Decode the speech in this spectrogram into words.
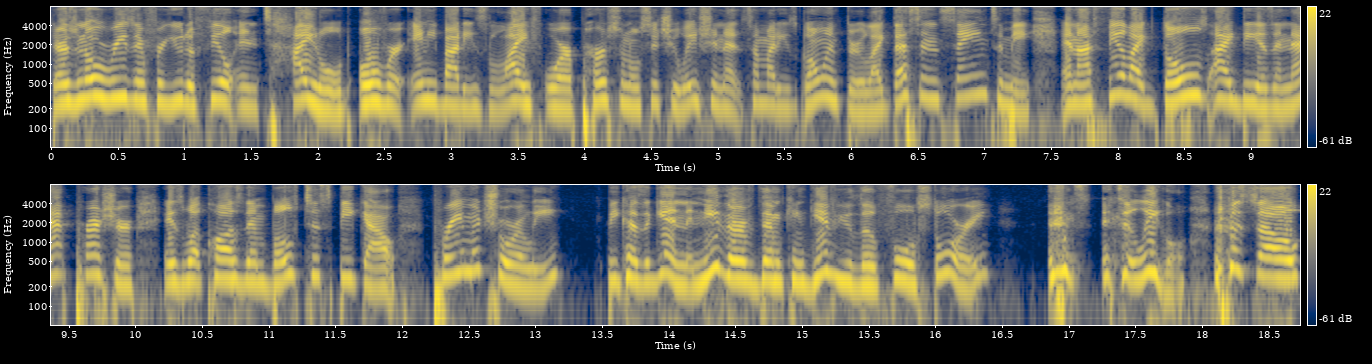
there's no reason for you to feel entitled over anybody's life or a personal situation that somebody's going through. Like that's insane to me. And I feel like those ideas and that pressure is what caused them both to speak out prematurely because again, neither of them can give you the full story. It's it's illegal. so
